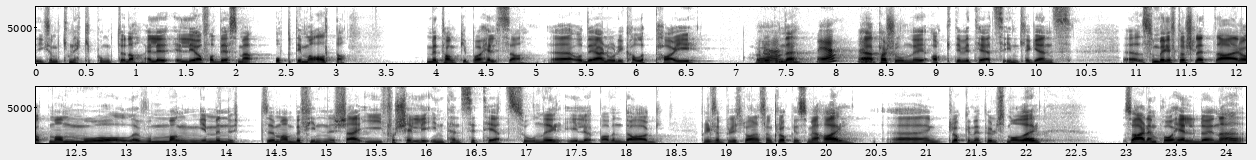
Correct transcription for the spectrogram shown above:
liksom knekkpunktet, da, eller, eller iallfall det som er optimalt, da, med tanke på helsa. Eh, og det er noe de kaller PI. Har du hørt om det? Ja. ja. personlig aktivitetsintelligens. eh, Som rett og slett er at man måler hvor mange minutter man befinner seg i forskjellige intensitetssoner i løpet av en dag. F.eks. hvis du har en sånn klokke som jeg har, eh, en klokke med pulsmåler, så er den på hele døgnet,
